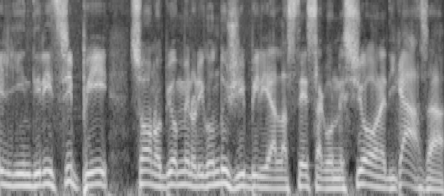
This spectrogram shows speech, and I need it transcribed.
quegli indirizzi IP sono più o meno riconducibili alla stessa connessione di casa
